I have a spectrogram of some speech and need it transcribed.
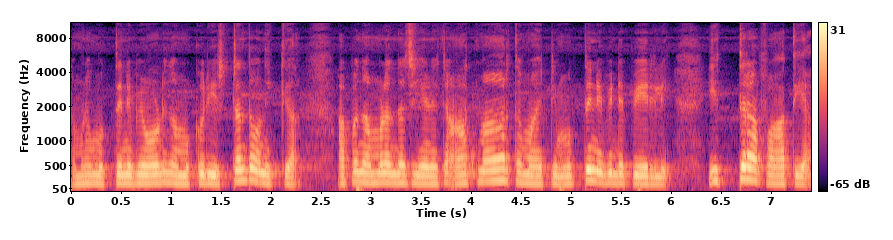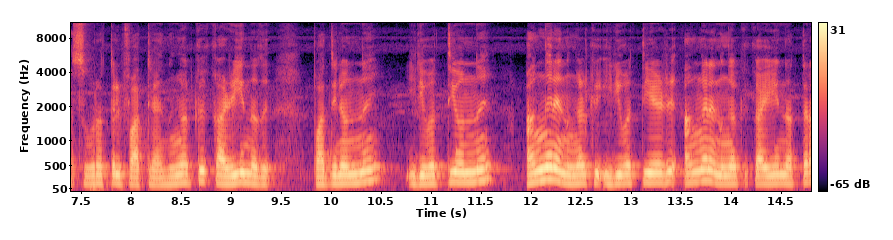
നമ്മുടെ മുത്തനബിയോട് നമുക്കൊരു ഇഷ്ടം തോന്നിക്കുക. അപ്പോൾ നമ്മൾ എന്താ ചെയ്യണമെന്ന് വെച്ചാൽ ആത്മാർത്ഥമായിട്ട് മുത്തനബിന്റെ പേരിൽ ഇത്ര ഫാത്തിയ സൂറത്തുൽ ഫാത്തിയ നിങ്ങൾക്ക് കഴിയുന്നത് പതിനൊന്ന് ഇരുപത്തിയൊന്ന് അങ്ങനെ നിങ്ങൾക്ക് ഇരുപത്തിയേഴ് അങ്ങനെ നിങ്ങൾക്ക് കഴിയുന്നത്ര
